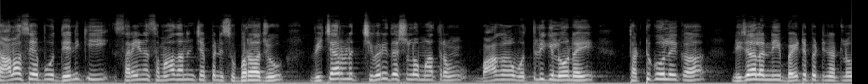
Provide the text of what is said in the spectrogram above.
చాలాసేపు దేనికి సరైన సమాధానం చెప్పని సుబ్బరాజు విచారణ చివరి దశలో మాత్రం బాగా ఒత్తిడికి లోనై తట్టుకోలేక నిజాలన్నీ బయటపెట్టినట్లు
